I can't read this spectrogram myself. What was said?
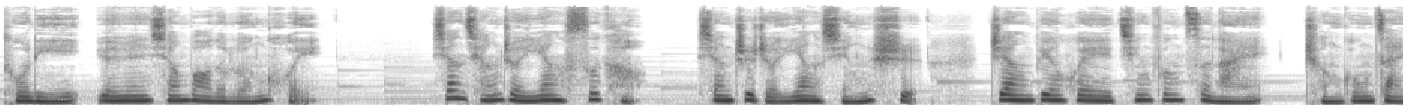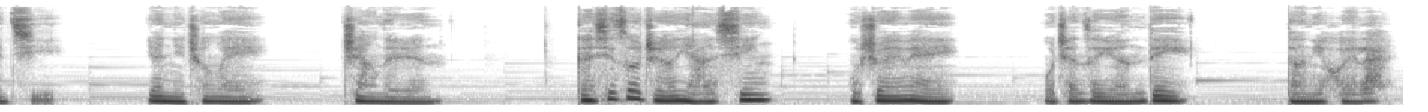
脱离冤冤相报的轮回，像强者一样思考。”像智者一样行事，这样便会清风自来，成功在即。愿你成为这样的人。感谢作者雅欣，我是伟伟，我站在原地等你回来。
